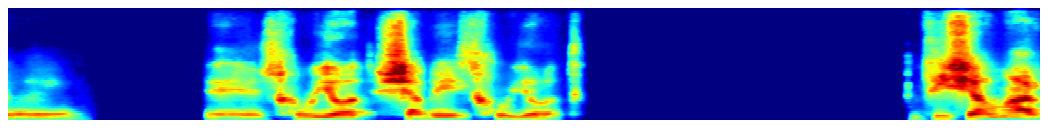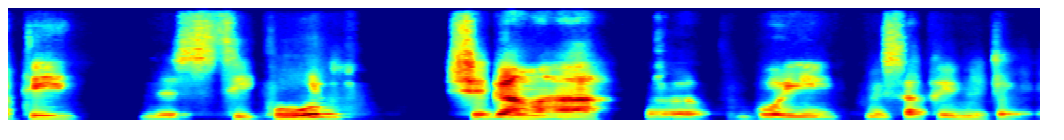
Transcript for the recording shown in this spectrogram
אה, אה, זכויות שווי זכויות. כפי שאמרתי, זה סיפור שגם הגויים מספרים אותו.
